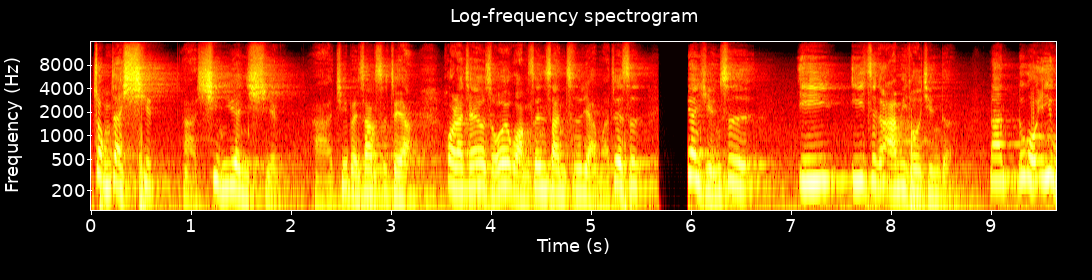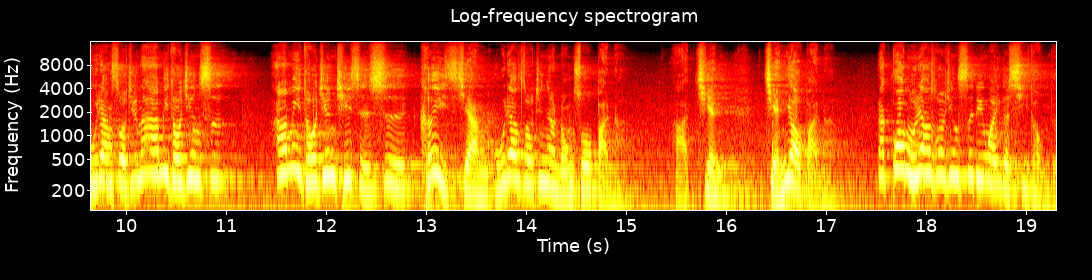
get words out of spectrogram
重在心。啊，信愿行啊，基本上是这样。后来才有所谓往生三资粮嘛，这是愿行是依依这个阿弥陀经的。那如果依无量寿经，那阿弥陀经是阿弥陀经其实是可以讲无量寿经的浓缩版了，啊简简要版了。那观无量寿经是另外一个系统的，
